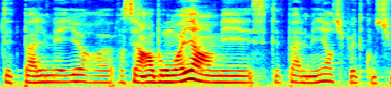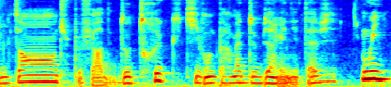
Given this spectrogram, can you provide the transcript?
peut-être pas le meilleur. Euh, enfin, c'est un bon moyen, mais c'est peut-être pas le meilleur. Tu peux être consultant, tu peux faire d'autres trucs qui vont te permettre de bien gagner ta vie. Oui,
